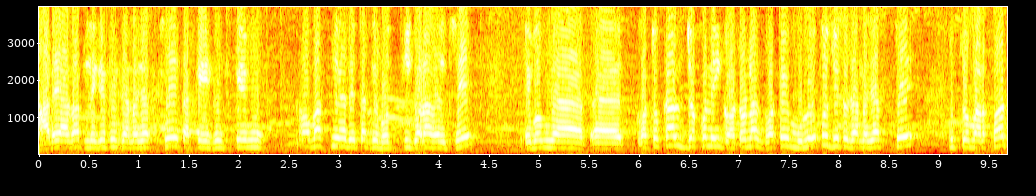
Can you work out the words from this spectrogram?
ঘাড়ে আঘাত লেগেছে জানা যাচ্ছে। তাকে এসএসকেএম ট্রমা কেয়ারে তাকে ভর্তি করা হয়েছে। এবং গতকাল যখন এই ঘটনা ঘটে মূলত যেটা জানা যাচ্ছে সূত্র মারফত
